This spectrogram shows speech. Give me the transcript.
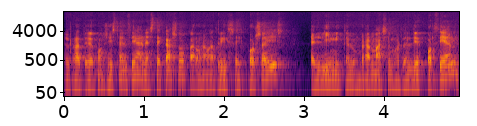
El ratio de consistencia, en este caso, para una matriz 6x6, el límite, el umbral máximo es del 10%,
